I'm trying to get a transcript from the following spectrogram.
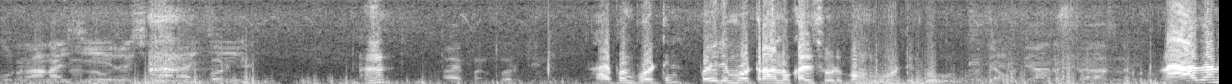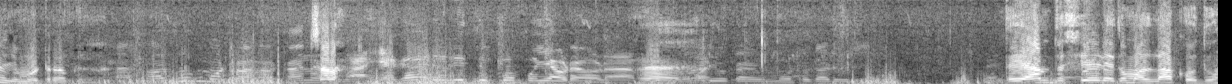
मोटर आणायची रशी आणायची. हं? आयफोन फोर्टीन आहे पण फोर्टीन पहिली मोटर आणू खाली सोड. बंग फोर्टीन बघू. उद्या उद्या आणा आज नाही. नाही आज आणायची मोटर आपल्याला. अजून आणा. काय नाही. ह्या पंप एवढा एवढा हा. काय गाडीवर ते आमचं शेड आहे तुम्हाला दाखवतो.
